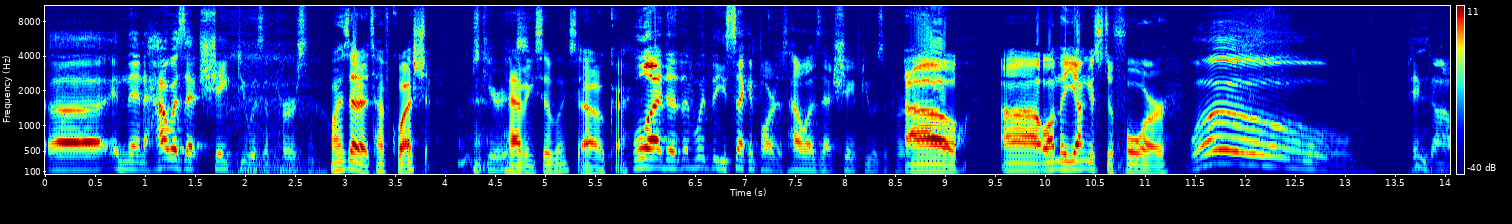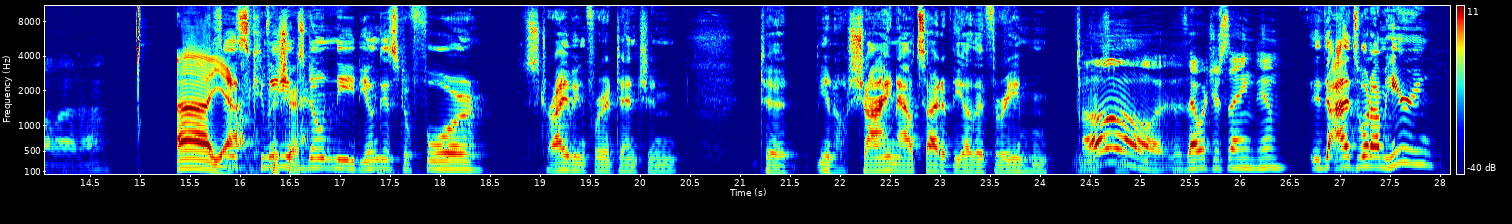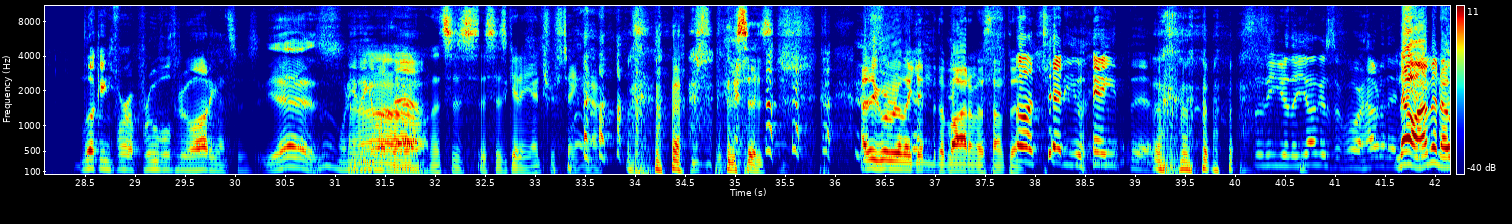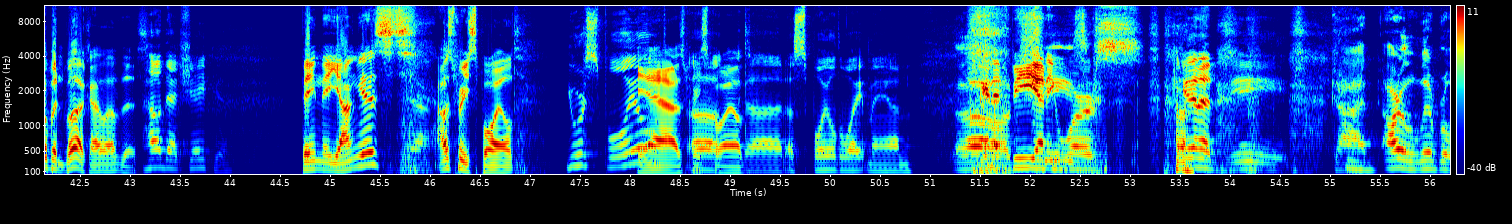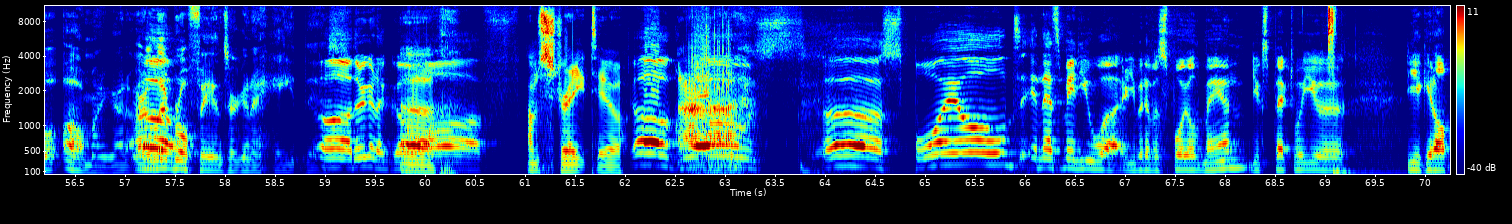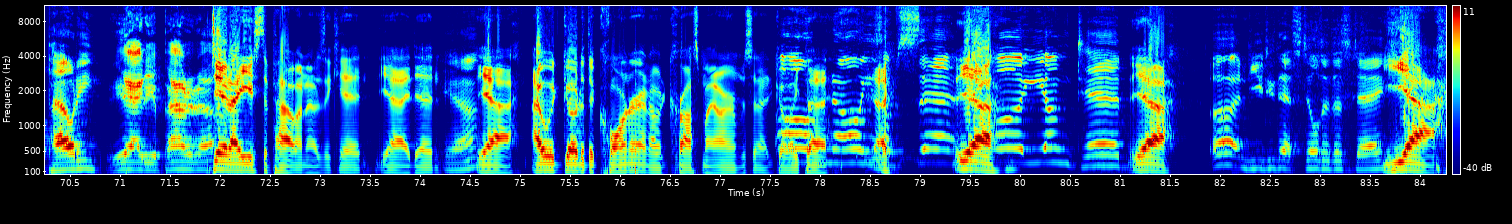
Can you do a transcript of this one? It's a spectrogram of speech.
Uh, and then, how has that shaped you as a person? Why is that a tough question? I'm just curious. Having siblings? Oh, okay. Well, I, the, the, the second part is how has that shaped you as a person? Oh. Uh, well, I'm the youngest of four. Whoa. Picked on a lot, huh? Uh, yeah, Says for comedians sure. don't need youngest of four, striving for attention to you know shine outside of the other three. Hmm. Oh, is that what you're saying, Tim? That's what I'm hearing. Looking for approval through audiences. Yes. What do you think about Oh, that? this is this is getting interesting now. this is. I think we're really getting to the bottom of something. Oh, Ted, you hate this. so that you're the youngest of four. How did that? No, shape I'm an you? open book. I love this. How'd that shape you? Being the youngest, Yeah. I was pretty spoiled. You were spoiled. Yeah, I was pretty Oh, spoiled. God, a spoiled white man. Oh, Can it be any worse? Can it be? God, our liberal. Oh my God, our Oh. liberal fans are gonna hate this. Oh, they're gonna go Ugh. off. I'm straight too. Oh, ah. gross. Uh, spoiled, and that's made you what? Are you a bit of a spoiled man? You expect what you? Uh, do you get all pouty? yeah, do you pout it up? Dude, I used to pout when I was a kid. Yeah, I did. Yeah? Yeah. I would go to the corner and I would cross my arms and I'd go oh like that. no, he's yeah. upset. Yeah. Oh, young Ted. Yeah. Uh, and do you do that still to this day? Yeah.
